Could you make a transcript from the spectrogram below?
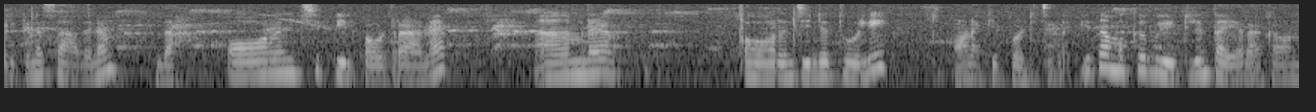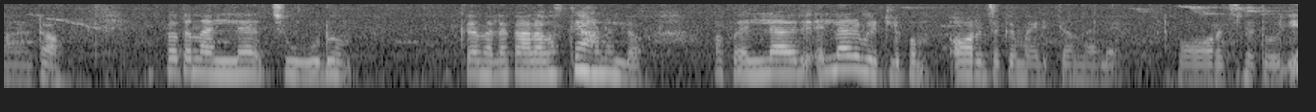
എടുക്കുന്ന സാധനം ഇതാ ഓറഞ്ച് പീൽ പൗഡറാണ് നമ്മുടെ ഓറഞ്ചിന്റെ തൊലി ഉണക്കി പൊടിച്ചത് ഇത് നമുക്ക് വീട്ടിലും തയ്യാറാക്കാവുന്നതാണ് കേട്ടോ. ഇപ്പോഴൊക്കെ നല്ല ചൂടും ഒക്കെ നല്ല കാലാവസ്ഥയാണല്ലോ. അപ്പോൾ എല്ലാവരും എല്ലാവരും വീട്ടിലിപ്പം ഓറഞ്ചൊക്കെ മേടിക്കാമെന്നല്ലേ അപ്പോൾ ഓറഞ്ചിന്റെ തൊലി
